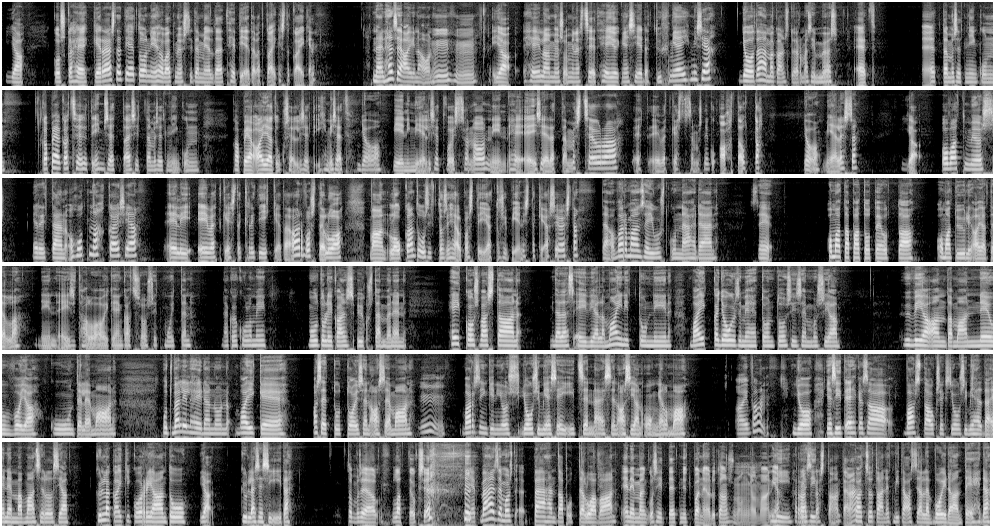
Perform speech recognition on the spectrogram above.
Ja koska he kerää sitä tietoa, niin he ovat myös sitä mieltä, että he tietävät kaikesta kaiken. Näinhän se aina on. Mm-hmm. Ja heillä on myös ominaista se, että he ei oikein siedä tyhmiä ihmisiä. Joo, tähän mä kans törmäsin myös. Että et tämmöiset niin kuin kapeakatseiset ihmiset tai sitten tämmöiset niin kuin kapea-ajatukselliset ihmiset, Joo. pienimieliset voisi sanoa, niin he ei siedä tämmöistä seuraa, että eivät kestä semmoista niin ahtautta. Joo. mielessä. Ja ovat myös erittäin ohutnahkaisia, eli eivät kestä kritiikkiä tai arvostelua, vaan loukkaantuu sit tosi helposti ja tosi pienistäkin asioista. Tämä on varmaan se just, kun nähdään se oma tapa toteuttaa, oma tyyli ajatella, niin ei sit halua oikein katsoa sit muiden näkökulmia. Mulla tuli kans yksi tämmönen heikkous vastaan, mitä tässä ei vielä mainittu, niin vaikka jousimiehet on tosi semmosia hyviä antamaan neuvoja, kuuntelemaan, mutta välillä heidän on vaikea asettua toisen asemaan, Mm, varsinkin jos jousimies ei itse näe sen asian ongelmaa. Aivan. Joo, ja sitten ehkä saa vastaukseksi jousimieheltä enemmän vaan sellaisia, kyllä kaikki korjaantuu ja kyllä se siitä. Tuommoisia latteuksia Jep, vähän semmoista päähän taputtelua vaan. enemmän kuin sitten, että nyt paneudutaan sun ongelmaan ja Niin, ja ratkaistaan tämä. Katsotaan, että mitä asialle voidaan tehdä.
